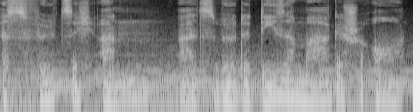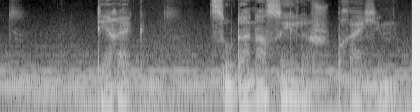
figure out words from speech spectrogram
Es fühlt sich an, als würde dieser magische Ort direkt zu deiner Seele sprechen.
